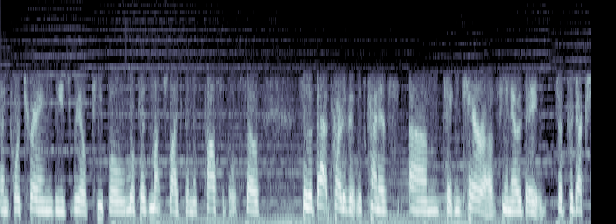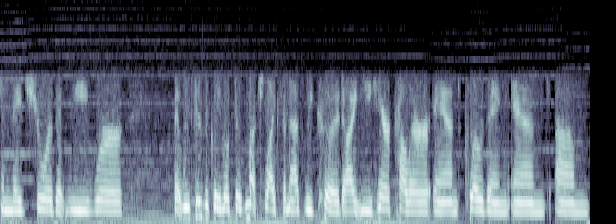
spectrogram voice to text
and portraying these real people look as much like them as possible. So so that that part of it was kind of um, taken care of. You know, they the production made sure that we were that we physically looked as much like them as we could, i.e., hair color and clothing, and um,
